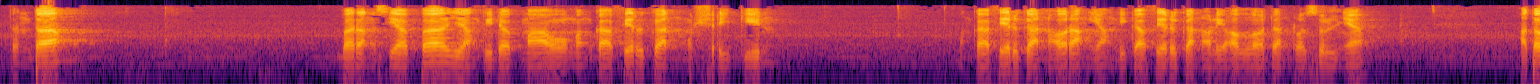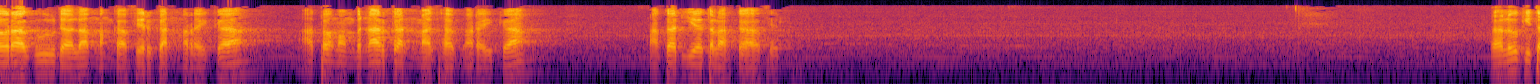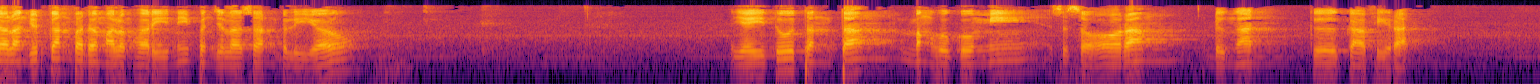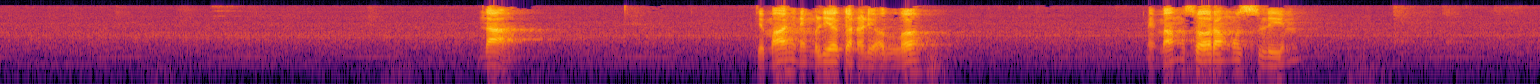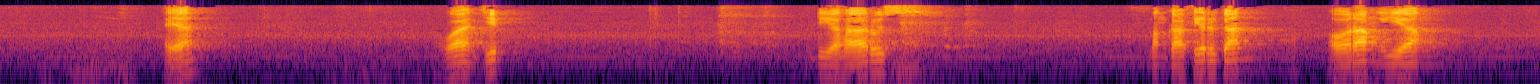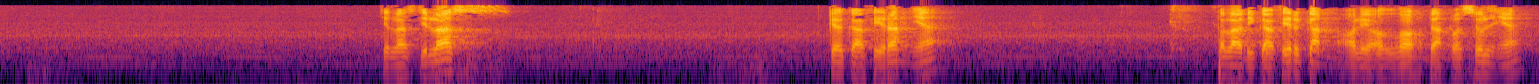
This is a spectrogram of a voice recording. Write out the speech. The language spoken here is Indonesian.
Tentang Barang siapa yang tidak mau mengkafirkan musyrikin Mengkafirkan orang yang dikafirkan oleh Allah dan Rasulnya Atau ragu dalam mengkafirkan mereka Atau membenarkan madhab mereka Maka dia telah kafir Lalu kita lanjutkan pada malam hari ini penjelasan beliau yaitu tentang menghukumi seseorang dengan kekafiran. Nah, jemaah yang dimuliakan oleh Allah, memang seorang muslim ya. Wajib. Dia harus mengkafirkan orang yang jelas-jelas kekafirannya telah dikafirkan oleh Allah dan Rasulnya.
